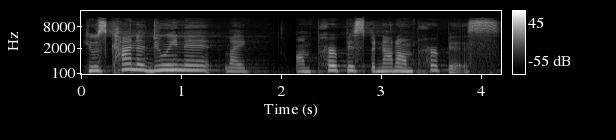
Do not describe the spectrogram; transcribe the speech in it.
He was kind of doing it like on purpose, but not on purpose.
